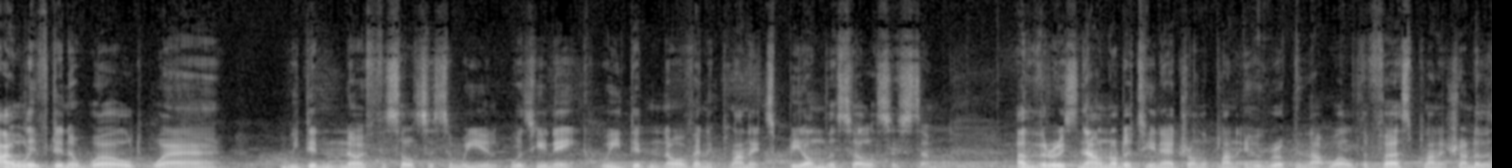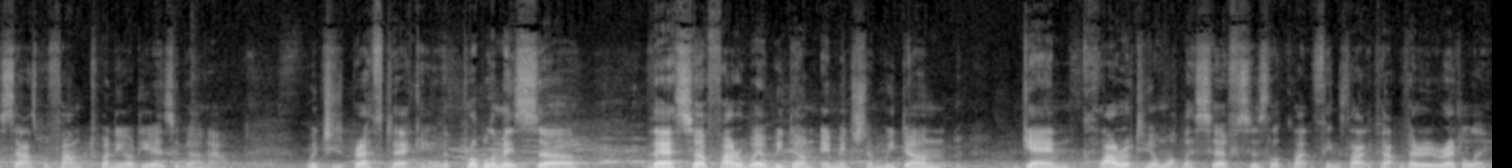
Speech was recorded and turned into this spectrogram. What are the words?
I lived in a world where we didn't know if the solar system was unique. We didn't know of any planets beyond the solar system. And there is now not a teenager on the planet who grew up in that world. The first planets around the stars were found 20 odd years ago now, which is breathtaking. The problem is, though, they're so far away we don't image them. We don't gain clarity on what their surfaces look like, things like that, very readily.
